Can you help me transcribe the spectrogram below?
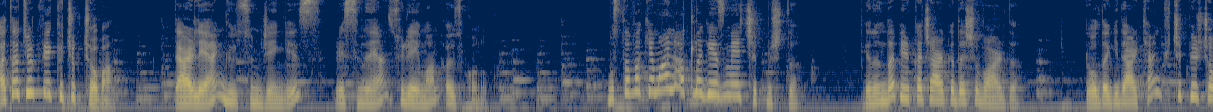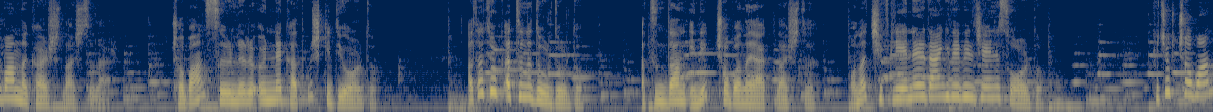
Atatürk ve Küçük Çoban Derleyen Gülsüm Cengiz, resimleyen Süleyman Özkonuk. Mustafa Kemal atla gezmeye çıkmıştı. Yanında birkaç arkadaşı vardı. Yolda giderken küçük bir çobanla karşılaştılar. Çoban sığırları önüne katmış gidiyordu. Atatürk atını durdurdu. Atından inip çobana yaklaştı. Ona çiftliğe nereden gidebileceğini sordu. Küçük çoban,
